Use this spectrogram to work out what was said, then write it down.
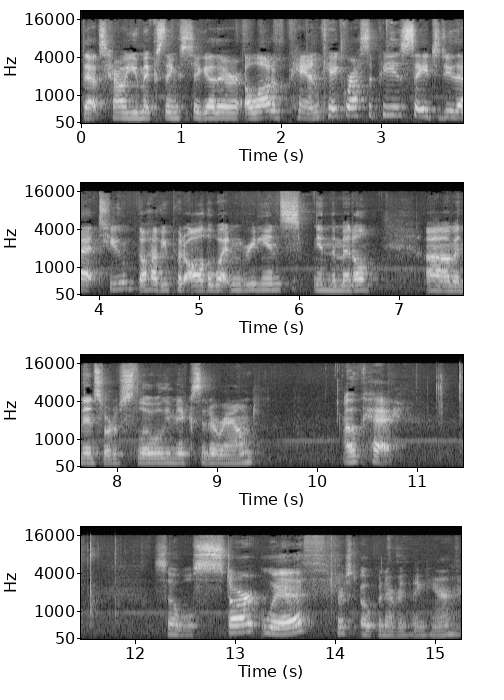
that's how you mix things together. A lot of pancake recipes say to do that too. They'll have you put all the wet ingredients in the middle um, and then sort of slowly mix it around. Okay, so we'll start with, first open everything here.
